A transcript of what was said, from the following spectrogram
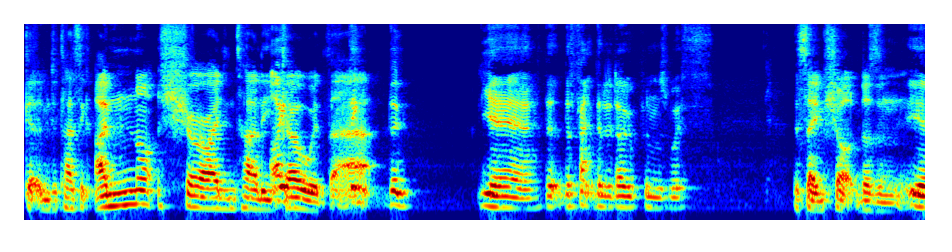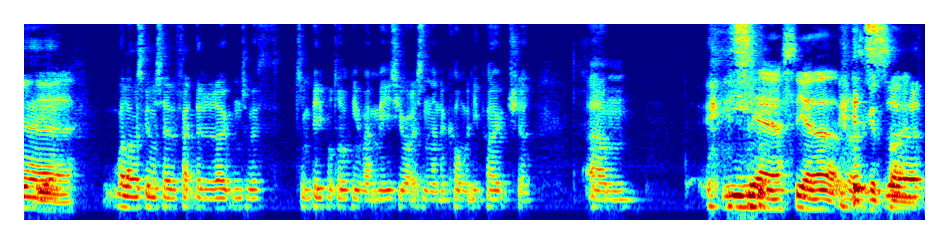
get them to classic. I'm not sure I'd entirely I go with that. think the yeah, the the fact that it opens with The same shot doesn't. Yeah. yeah. well, I was going to say the fact that it opens with some people talking about meteorites and then a comedy poacher. Um, yes, yeah, that, that's a good uh,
